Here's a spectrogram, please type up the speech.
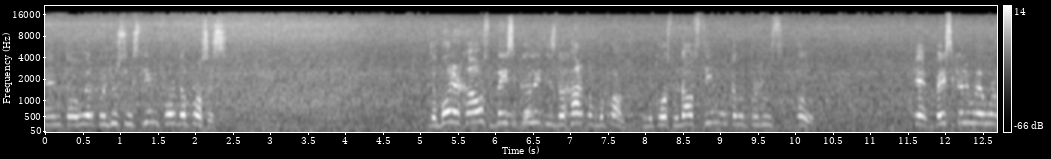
and uh, we're producing steam for the process. The boiler house basically is the heart of the plant because without steam we cannot produce oil. Yeah, basically we are,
